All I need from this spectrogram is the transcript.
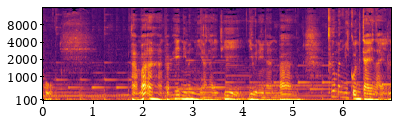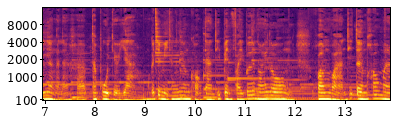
ผุ ถามว่าอาหารประเภทนี้มันมีอะไรที่อยู่ในนั้นบ้าง คือมันมีกลไกหลายเรื่องนะครับ ถ้าพูดยาวๆมันก็จะมีทั้งเรื่องของการที่เป็นไฟเบอร์น้อยลง ความหวานที่เติมเข้ามา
